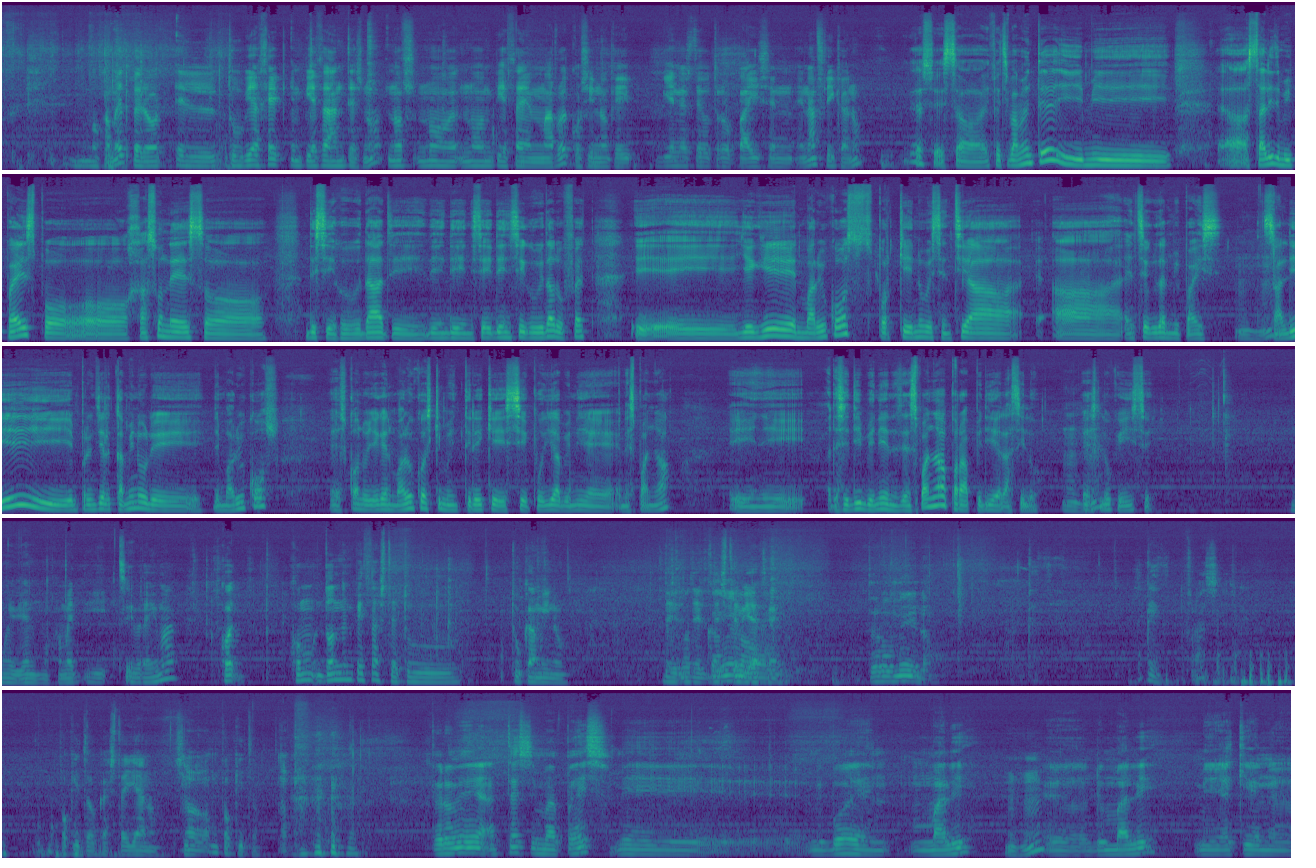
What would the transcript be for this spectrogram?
Mohamed, pero el, tu viaje empieza antes, ¿no? No, no, no empieza en Marruecos, sino que vienes de otro país en, en África, ¿no? Eso es, efectivamente, y mi, uh, salí de mi país por razones uh, de seguridad, de, de, de, de inseguridad, en fait. Y llegué en Marruecos porque no me sentía uh, en seguridad en mi país. Uh -huh. Salí y emprendí el camino de, de Marruecos. Es cuando llegué en Marruecos que me enteré que se podía venir en España. Y decidí venir en España para pedir el asilo. Uh -huh. Es lo que hice. Muy bien, Mohamed. ¿Y sí. Ibrahima? ¿Cómo, ¿Dónde empezaste tu, tu camino de, de, de este viaje? Pero mira. ¿Qué? Francés. Un poquito castellano. Sí, No. un poquito. No. Pero me antes en mi país, me, me voy en Mali, Ujú. eh, de Mali, me aquí en eh,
